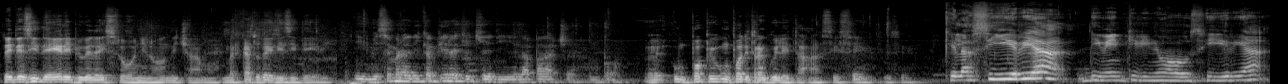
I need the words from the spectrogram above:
dei desideri più che dei sogni, no? diciamo, il mercato dei desideri. Mi sembra di capire che chiedi la pace un po'. Eh, un, po più, un po' di tranquillità, sì, sì, sì, sì. Che la Siria diventi di nuovo Siria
